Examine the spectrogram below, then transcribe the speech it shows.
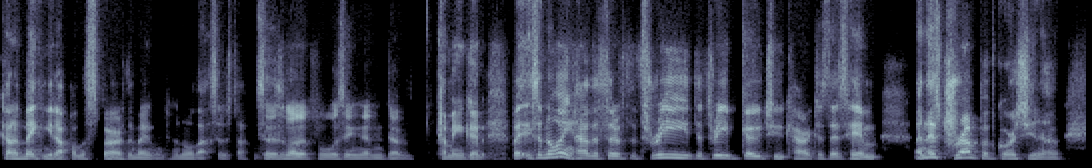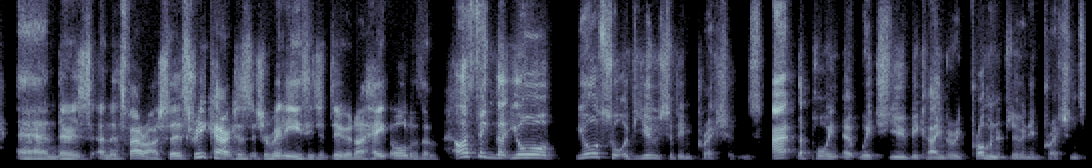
kind of making it up on the spur of the moment and all that sort of stuff. So there's a lot of pausing and um, coming and going. But it's annoying how the sort of the three the three go to characters. There's him and there's Trump, of course, you know, and there's and there's Farage. So there's three characters which are really easy to do, and I hate all of them. I think that your your sort of use of impressions at the point at which you became very prominent doing impressions,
